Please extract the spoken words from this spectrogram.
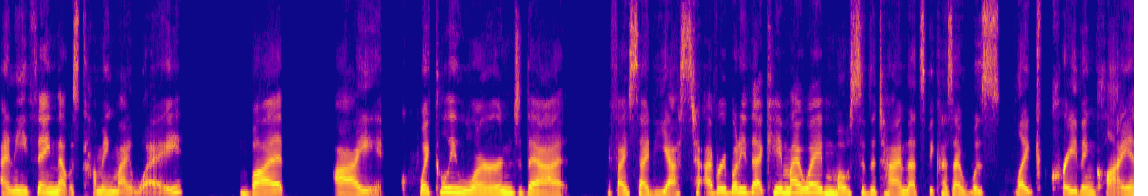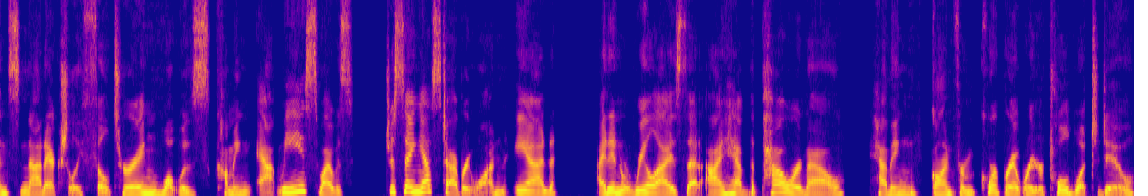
anything that was coming my way. But I quickly learned that if I said yes to everybody that came my way, most of the time that's because I was like craving clients, not actually filtering what was coming at me. So I was just saying yes to everyone. And I didn't realize that I have the power now, having gone from corporate where you're told what to do.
